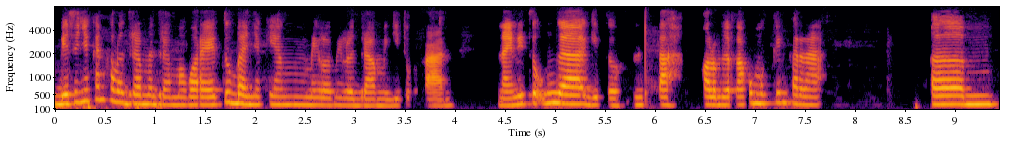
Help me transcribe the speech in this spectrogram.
biasanya kan kalau drama-drama Korea itu banyak yang melo-melo drama gitu kan. Nah ini tuh enggak gitu. Entah kalau menurut aku mungkin karena em,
